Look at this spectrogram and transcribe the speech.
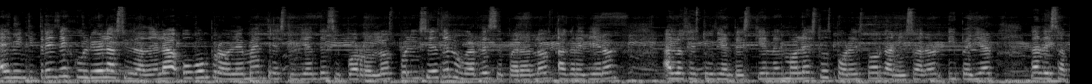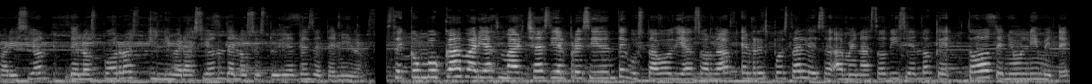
El 23 de julio en la Ciudadela hubo un problema entre estudiantes y porros. Los policías en lugar de separarlos agredieron a los estudiantes, quienes molestos por esto organizaron y pedían la desaparición de los porros y liberación de los estudiantes detenidos. Se convocó a varias marchas y el presidente Gustavo Díaz Ordaz en respuesta les amenazó diciendo que todo tenía un límite.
